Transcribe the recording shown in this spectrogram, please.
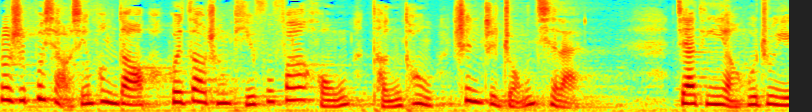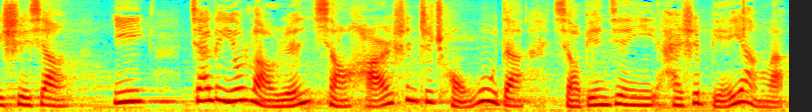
若是不小心碰到，会造成皮肤发红、疼痛，甚至肿起来。家庭养护注意事项：一、家里有老人、小孩甚至宠物的，小编建议还是别养了。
